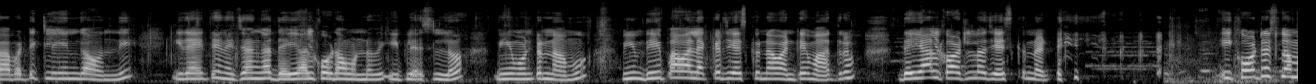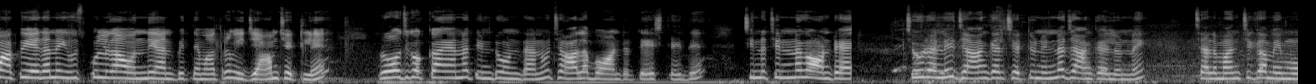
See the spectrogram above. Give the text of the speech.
కాబట్టి క్లీన్గా ఉంది. ఇదైతే నిజంగా దెయ్యాలు కూడా ఉండవు ఈ ప్లేసుల్లో మేము ఉంటున్నాము. మేము దీపావళి ఎక్కడ చేసుకున్నాం అంటే మాత్రం దెయ్యాల కోటలో చేసుకున్నట్టే. ఈ కోటర్స్లో మాకు ఏదైనా యూస్ఫుల్గా ఉంది అనిపిస్తే మాత్రం ఈ జామ చెట్లే. రోజుకొక్కాయన్నా తింటూ ఉంటాను. చాలా బాగుంటుంది టేస్ట్ అయితే. చిన్న చిన్నగా ఉంటాయి. చూడండి జాంకాయల చెట్టు నిండా జాంకాయలు ఉన్నాయి. చాలా మంచిగా మేము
